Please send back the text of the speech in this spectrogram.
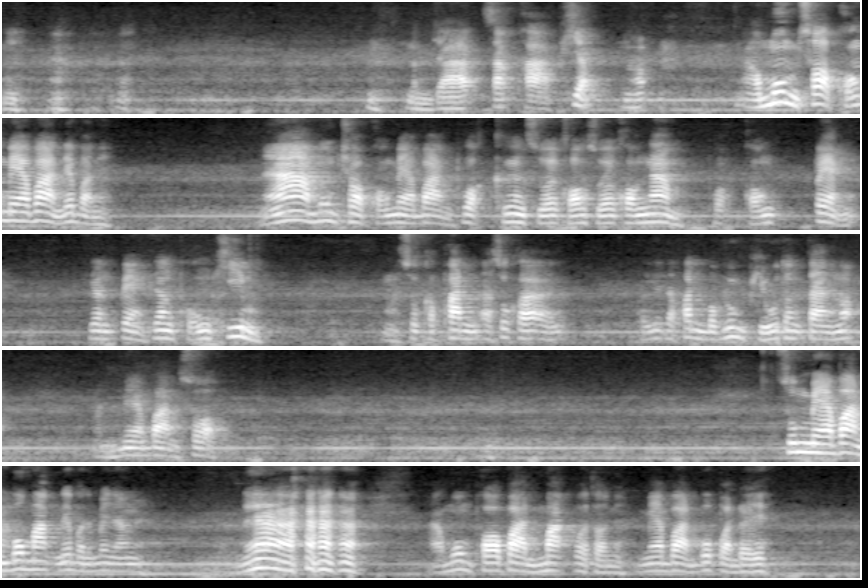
นี่ น้ำยาซักผ้าเพียบเนาะเอามุมชอบของแม่บ้านได้บัดนี้นะมุมชอบของแม่บ้าน พวกเครื่องสวยของสวยของงาม พวกของแป้ง เครื่องแป้งเครื่องผงครีมอาสุขภัณฑ์อะสุขผลิตภัณฑ์บำรุงผิวต่างๆ เนาะมันแม่บ้านชอบซุ่มแม่บ้านบ่มักเนี่ยบันไม่ยังเนี่ยเนี่ยอ่ามุมพอบ้านมักว่าเท่านี้แม่บ้านบ่ปานใด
